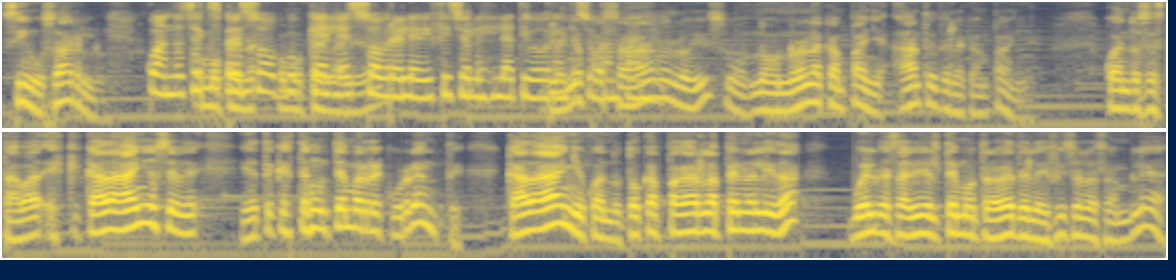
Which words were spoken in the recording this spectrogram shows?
sin usarlo. ¿Cuándo se expresó Bukele sobre el edificio legislativo durante el año pasado lo hizo. No, no en la campaña, antes de la campaña cuando se estaba, es que cada año se fíjate que este es un tema recurrente, cada año cuando toca pagar la penalidad, vuelve a salir el tema otra vez del edificio de la Asamblea.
